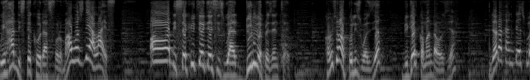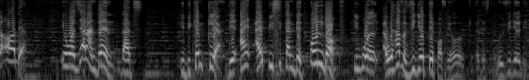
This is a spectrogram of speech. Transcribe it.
We had the stakeholders forum. I was there live. All the security agencies were duly represented. Commissioner of Police was there. Brigade Commander was there. The other candidates were all there. It was there and then that it became clear the APC candidate owned up. It was, we have a videotape of the whole uh, this thing. We videoed it.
